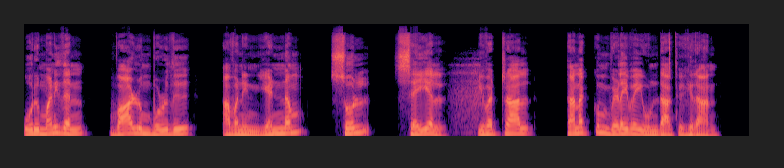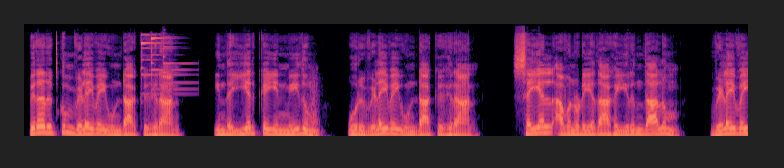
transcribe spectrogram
ஒரு மனிதன் வாழும் பொழுது அவனின் எண்ணம் சொல் செயல் இவற்றால் தனக்கும் விளைவை உண்டாக்குகிறான் பிறருக்கும் விளைவை உண்டாக்குகிறான் இந்த இயற்கையின் மீதும் ஒரு விளைவை உண்டாக்குகிறான். செயல் அவனுடையதாக இருந்தாலும் விளைவை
